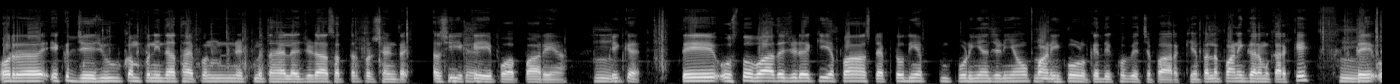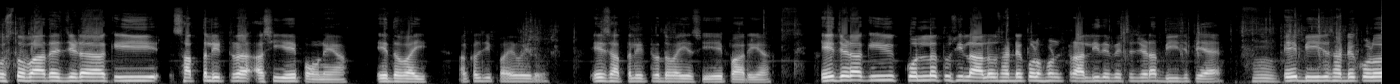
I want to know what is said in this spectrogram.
ਔਰ ਇੱਕ ਜੇਜੂ ਕੰਪਨੀ ਦਾ ਥਾਈਪੋਨੇਟ ਮਿਥਾਈਲ ਹੈ ਜਿਹੜਾ 70% ਅਸੀਂ ਇੱਕ ਇਹ ਪਾ- ਰਹੇ ਆ। ਹੂੰ। ਠੀਕ ਹੈ? ਤੇ ਉਸ ਤੋਂ ਬਾਅਦ ਜਿਹੜਾ ਕਿ ਆਪਾਂ ਸਟੈਪਟੋ ਦੀਆਂ ਪੁੜੀਆਂ ਜਿਹੜੀਆਂ ਉਹ ਪਾਣੀ ਘੋਲ ਕੇ ਦੇਖੋ ਵਿੱਚ ਪਾ ਰੱਖੀਆਂ ਪਹਿਲਾਂ ਪਾਣੀ ਗਰਮ ਕਰਕੇ ਹੂੰ। ਤੇ ਉਸ ਤੋਂ ਬਾਅਦ ਜਿਹੜਾ ਕਿ 7 ਲੀਟਰ ਅਸੀਂ ਇਹ ਪਾਉਨੇ ਆ। ਇਹ ਦਵਾਈ ਅੰਕਲ ਜੀ ਇਹ ਦਵਾਈ। ਇਹ 7 ਲੀਟਰ ਦਵਾਈ ਅਸੀਂ ਇਹ ਪਾ ਰਹੇ ਆ ਇਹ ਜਿਹੜਾ ਕਿ ਕੁੱਲ ਤੁਸੀਂ ਲਾ ਲਓ ਸਾਡੇ ਕੋਲ ਹੁਣ ਟਰਾਲੀ ਦੇ ਵਿੱਚ ਜਿਹੜਾ ਬੀਜ ਪਿਆ ਹੈ ਇਹ ਬੀਜ ਸਾਡੇ ਕੋਲ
